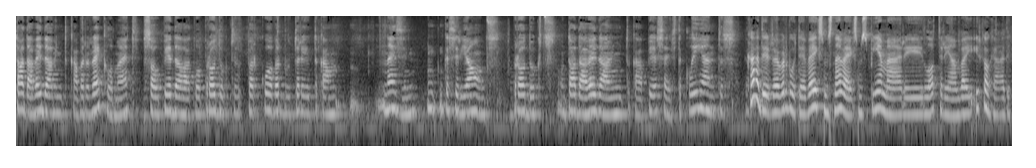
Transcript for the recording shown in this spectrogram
tādā veidā viņi tā var reklamēt savu piedāvāto produktu, par ko varbūt arī kā, nezina, kas ir jauns produkts. Tādā veidā viņi kā, piesaista klientus. Kādi ir varbūt tie veiksmes, neveiksmes piemēri loterijām, vai ir kaut kādi?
